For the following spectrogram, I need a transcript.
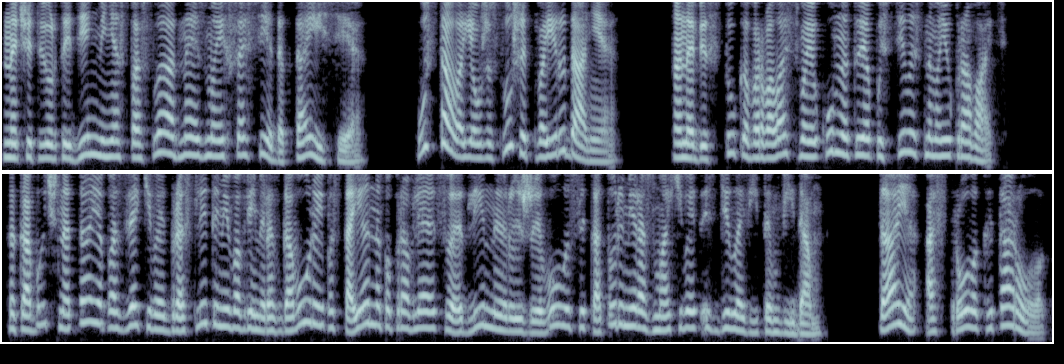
На четвертый день меня спасла одна из моих соседок, Таисия. Устала я уже слушать твои рыдания. Она без стука ворвалась в мою комнату и опустилась на мою кровать. Как обычно, Тая позвякивает браслетами во время разговора и постоянно поправляет свои длинные рыжие волосы, которыми размахивает с деловитым видом. Тая – астролог и таролог.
